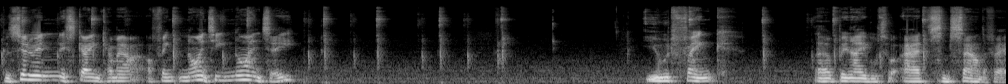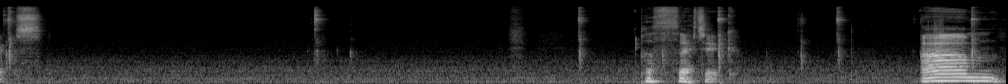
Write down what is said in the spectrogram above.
Considering this game came out, I think 1990 you would think they have been able to add some sound effects. Pathetic. Um,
